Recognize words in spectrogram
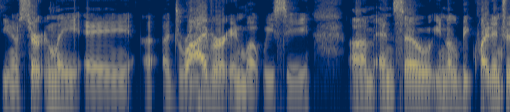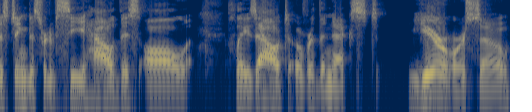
you know certainly a a driver in what we see. Um, and so you know it'll be quite interesting to sort of see how this all plays out over the next year or so,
